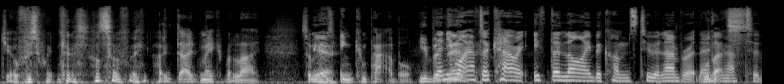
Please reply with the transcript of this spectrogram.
Jehovah's Witness or something. I'd, I'd make up a lie. Something Yeah. that's incompatible. Yeah, then you might have to carry. If the lie becomes too elaborate, then Well, you have to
